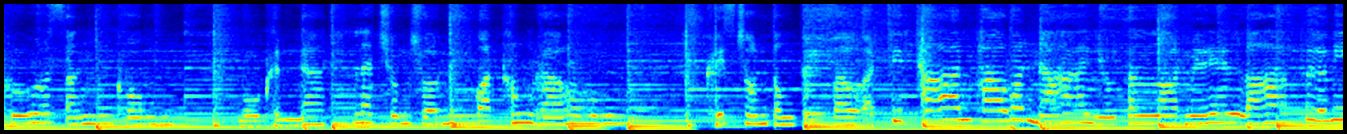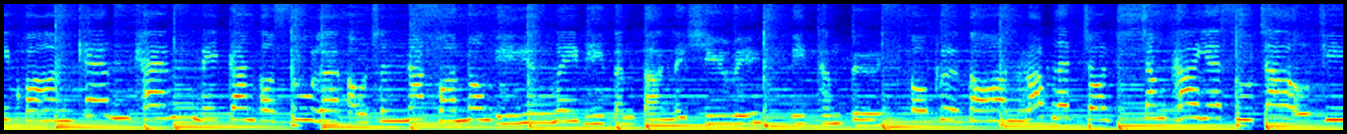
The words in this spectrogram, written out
ครัวสังคม หมู่คณะและชุมชนวัดของเรา คริสชนต้องตื่นเฝ้าอธิษฐานภาวนาอยู่ตลอดเวลา เพื่อมีความเข้มแข็งในการต่อสู้และเอาชนะความโน้มเอียงไม่ดีต่างๆในชีวิตอีกทั้งตื่นเฝ้าเพื่อตอนรับและจดจำพระเยซูเจ้าที่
